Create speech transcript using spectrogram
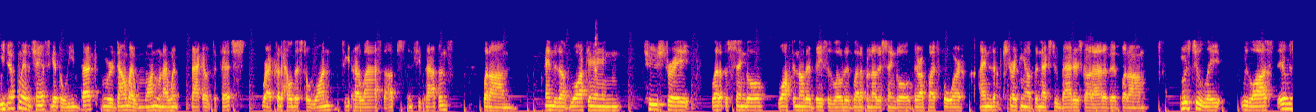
we definitely have a chance to get the lead back. We were down by one when I went back out to pitch, where I could have held us to one to get our last ups and see what happens. But um, ended up walking two straight, let up a single, walked another, bases loaded, let up another single. They're up by four. I ended up striking out the next two batters, got out of it, but um, it was too late. We lost. It was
